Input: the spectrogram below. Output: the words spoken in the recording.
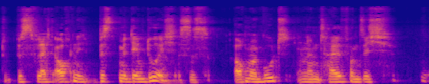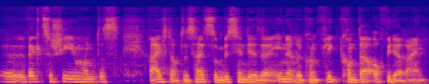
du bist vielleicht auch nicht, bist mit dem durch. Es ist auch mal gut, einen Teil von sich äh, wegzuschieben und das reicht auch. Das heißt, so ein bisschen dieser innere Konflikt kommt da auch wieder rein.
